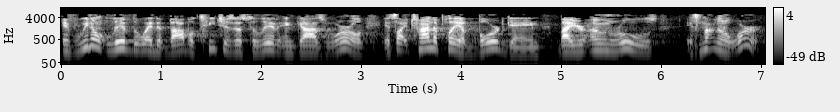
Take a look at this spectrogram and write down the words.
If we don't live the way that Bible teaches us to live in God's world, it's like trying to play a board game by your own rules. It's not going to work.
